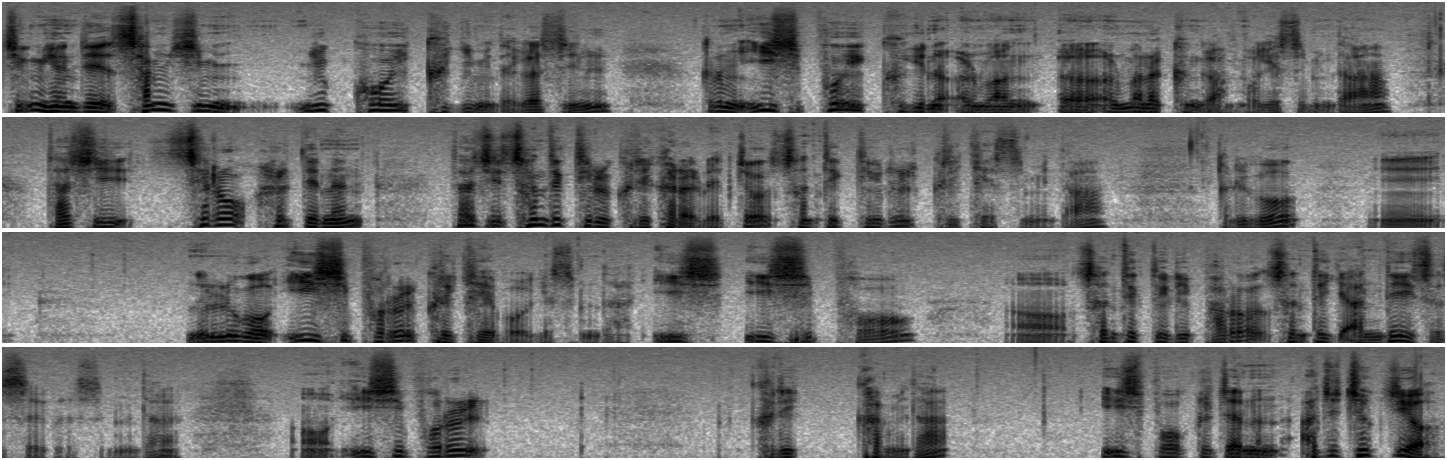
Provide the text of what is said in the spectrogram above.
지금 현재 36호의 크기입니다. 이것을 그럼 20호의 크기는 얼마, 어, 얼마나 큰가 한번 보겠습니다. 다시 새로 할 때는 다시 선택 툴을 클릭하라 그랬죠. 선택 툴을 클릭했습니다. 그리고 예, 누르고 20호를 클릭해 보겠습니다. 20, 20호 어, 선택들이 바로 선택이 안 돼 있었어요. 그렇습니다. 어, 20호를 클릭합니다. 20호 글자는 아주 적지요.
